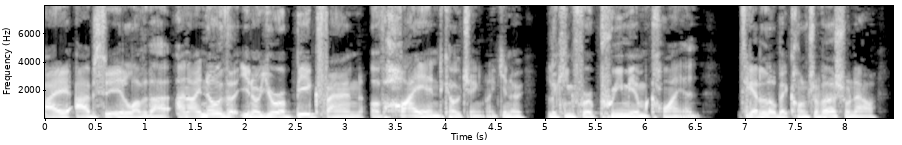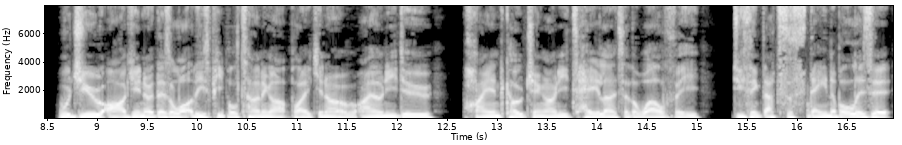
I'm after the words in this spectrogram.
I absolutely love that. And I know that, you know, you're a big fan of high end coaching, like, you know, looking for a premium client. To get a little bit controversial now, would you argue, you know, there's a lot of these people turning up, like, you know, I only do high end coaching, I only tailor to the wealthy. Do you think that's sustainable? Is it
